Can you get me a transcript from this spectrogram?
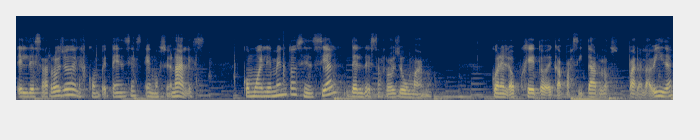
el desarrollo de las competencias emocionales como elemento esencial del desarrollo humano, con el objeto de capacitarlos para la vida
